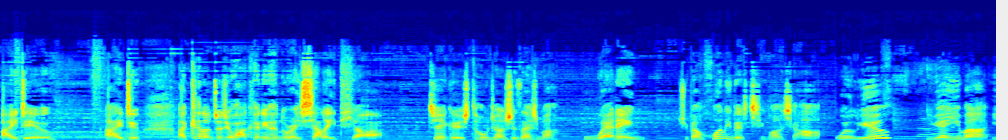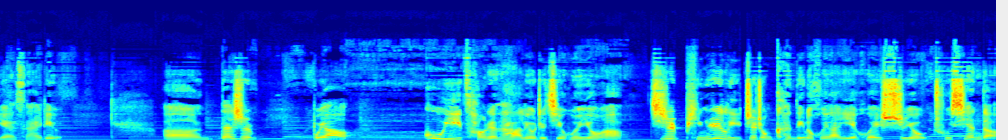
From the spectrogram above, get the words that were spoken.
I do，I do。啊，看到这句话，肯定很多人吓了一跳啊。这个通常是在什么 wedding 举办婚礼的情况下啊？Will you？你愿意吗？Yes, I do。呃，但是不要故意藏着它留着结婚用啊。其实平日里这种肯定的回答也会时有出现的，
